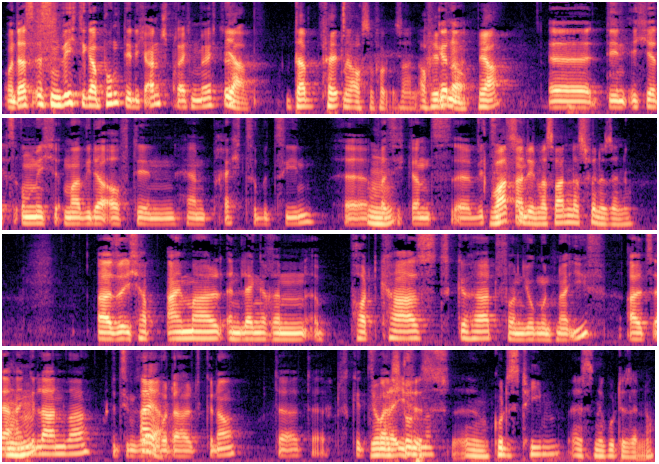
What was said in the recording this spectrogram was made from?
Und das ist ein wichtiger Punkt, den ich ansprechen möchte, Ja, da fällt mir auch sofort was ein. Auf jeden Genau. Fall. Ja. äh, den ich jetzt, um mich mal wieder auf den Herrn Precht zu beziehen, äh, was ich ganz äh, witzig Wo hast du fand. den? Was war denn das für eine Sendung? Also ich habe einmal einen längeren Podcast gehört von Jung und Naiv, als er eingeladen war, beziehungsweise Mhm. Ah, ja. wurde halt, genau, der, der, es geht zwei Junge Naiv Stunden. ist äh, ein gutes Team, ist eine gute Sendung.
